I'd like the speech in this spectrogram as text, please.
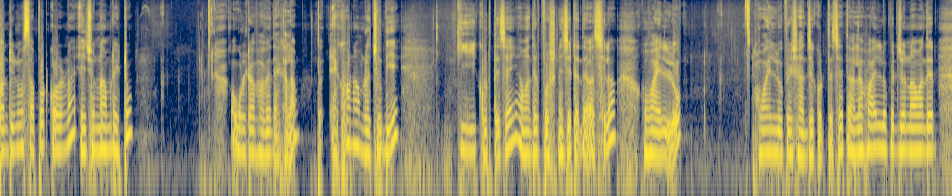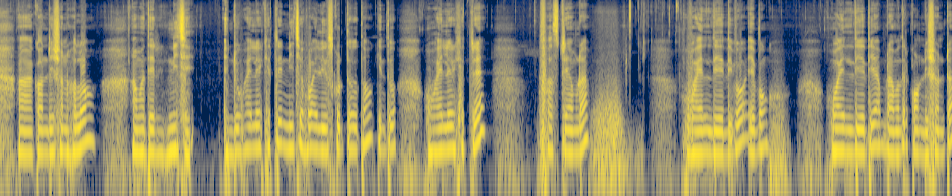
কন্টিনিউ সাপোর্ট করে না, এই জন্য আমরা একটু উল্টাভাবে দেখালাম। তো এখন আমরা যদি কি করতে চাই, আমাদের প্রশ্নে যেটা দেওয়া ছিল হোয়াইল লুপ হোয়াইল লুপের সাহায্য করতে চাই তাহলে হোয়াইল লুপের জন্য আমাদের কন্ডিশন হলো আমাদের নিচে। ডু হোয়াইলের ক্ষেত্রে নিচে হোয়াইল ইউজ করতে হতো, কিন্তু হোয়াইলের ক্ষেত্রে ফার্স্টে আমরা হোয়াইল দিয়ে দিব এবং হোয়াইল দিয়ে দিয়ে আমরা আমাদের কন্ডিশনটা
